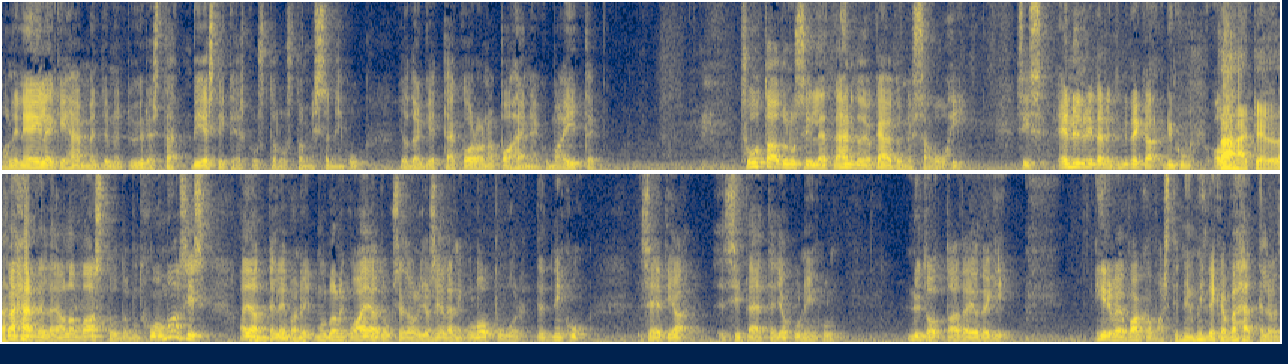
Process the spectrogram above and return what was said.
Mä olin eilenkin hämmentynyt yhdestä viestikeskustelusta, missä niin kuin jotenkin, että tämä korona pahenee, kun mä itse suhtautunut silleen, että tähän nyt on jo käytännössä ohi. Siis en nyt riitä nyt mitenkään niin kuin olla, vähätellä. vähätellä ja olla vastuuta, mutta huomaan siis ajattelevani, mm. mulla on niin ajatukset on jo siellä niin loppuvuodet. Että niin kuin se, että ja sitä, että joku niin kuin nyt ottaa tai jotenkin hirveän vakavasti, niin mitenkään vähättelevät.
